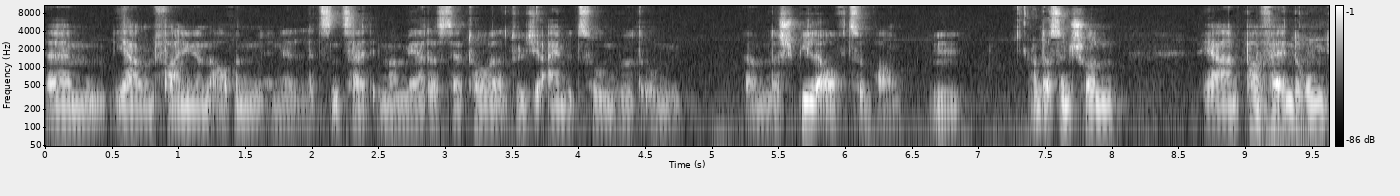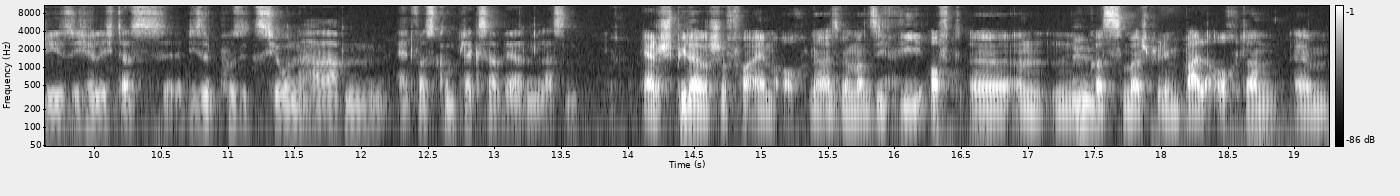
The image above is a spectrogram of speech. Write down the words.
Ähm, ja, und vor allen Dingen dann auch in, in der letzten Zeit immer mehr, dass der Torwart natürlich einbezogen wird, um ähm, das Spiel aufzubauen. Mhm. Und das sind schon ja, ein paar Veränderungen, die sicherlich das, diese Position haben, etwas komplexer werden lassen. Ja, das Spielerische vor allem auch. Ne? Also wenn man sieht, wie oft äh, ein, ein Lukas zum Beispiel den Ball auch dann ähm,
